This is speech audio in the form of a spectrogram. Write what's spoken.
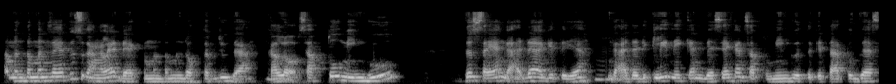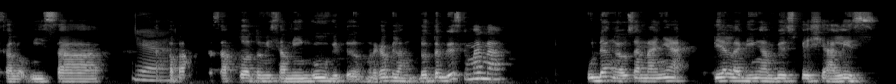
teman-teman saya tuh suka ngeledek, teman-teman dokter juga. Hmm. Kalau Sabtu Minggu, terus saya nggak ada gitu ya, Hmm. nggak ada di klinik kan. Biasanya kan Sabtu Minggu tuh kita tugas kalau misa Ya. apa Sabtu atau misa Minggu gitu. Mereka bilang, dokter Grace ke mana? Udah nggak usah nanya, dia lagi ngambil spesialis.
